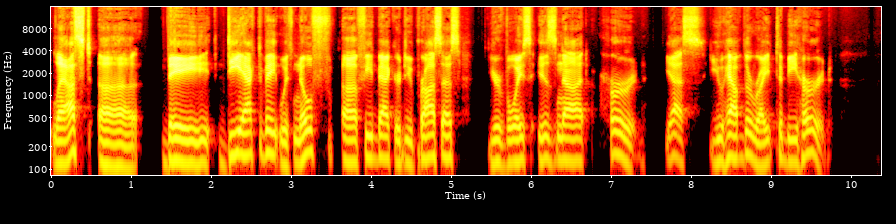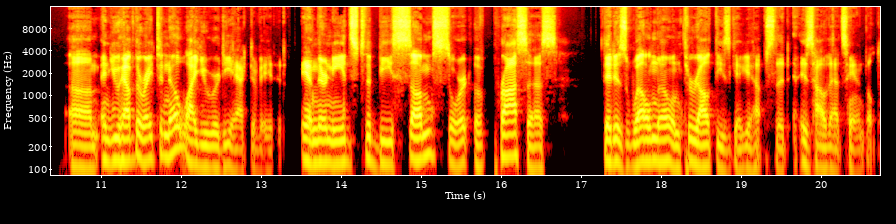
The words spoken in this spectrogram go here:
last, uh, they deactivate with no f- uh, feedback or due process. Your voice is not heard. Yes, you have the right to be heard. Um, and you have the right to know why you were deactivated. And there needs to be some sort of process that is well known throughout these gig apps that is how that's handled.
